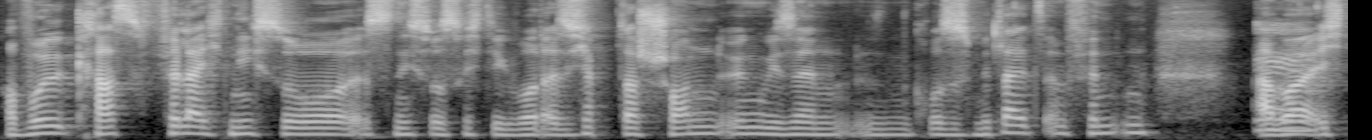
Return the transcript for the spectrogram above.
obwohl krass vielleicht nicht so ist nicht so das richtige Wort. Also ich habe da schon irgendwie so ein, ein großes Mitleidsempfinden, aber Mhm. ich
